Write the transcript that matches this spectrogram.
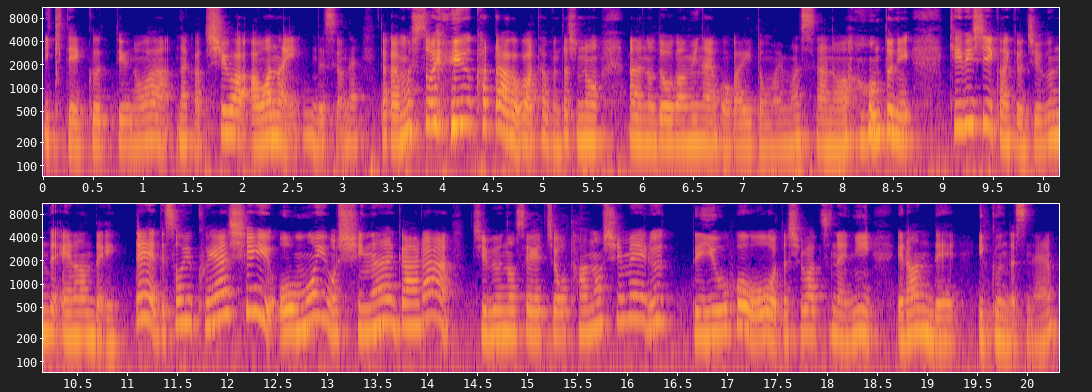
生きていくっていうのは、なんか私は合わないんですよね。だからもしそういう方は多分私のあの動画を見ない方がいいと思います。あの、本当に厳しい環境を自分で選んでいって、で、そういう悔しい思いをしながら自分の成長を楽しめるっていう方を私は常に選んでいくんですね。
